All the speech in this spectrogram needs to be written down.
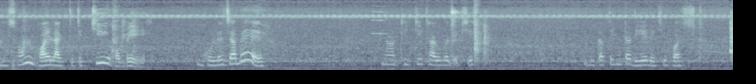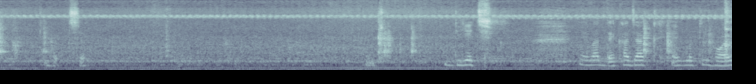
ভীষণ ভয় লাগছে যে কি হবে? গলে যাবে? না, ঠিকই থাকবে, দেখি। দুটা, তিনটা দিয়ে দেখি ফার্স্ট কি হচ্ছে। দিয়েছি। এবার দেখা যাক এগুলো কি হয়।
